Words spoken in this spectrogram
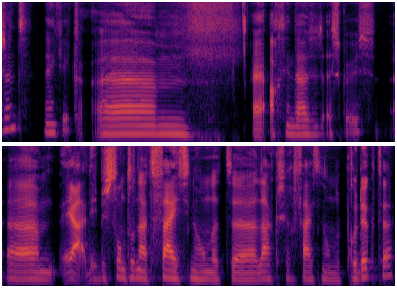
18.000 denk ik. Um, uh, 18.000 SKU's. Um, ja, die bestond toen uit 1500, uh, laat ik zeggen 1500 producten.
